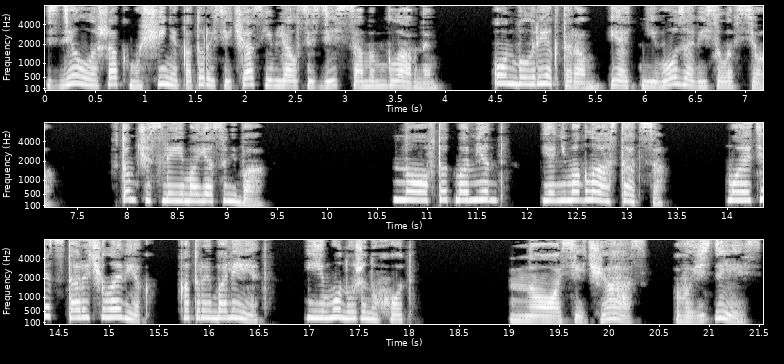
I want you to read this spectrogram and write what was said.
Сделала шаг к мужчине, который сейчас являлся здесь самым главным. Он был ректором, и от него зависело все. В том числе и моя судьба. Но в тот момент я не могла остаться. Мой отец старый человек, который болеет, и ему нужен уход. Но сейчас вы здесь.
